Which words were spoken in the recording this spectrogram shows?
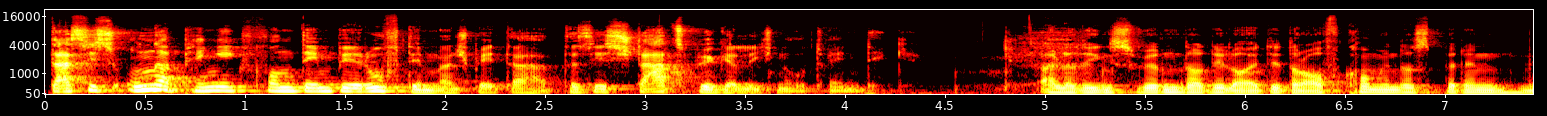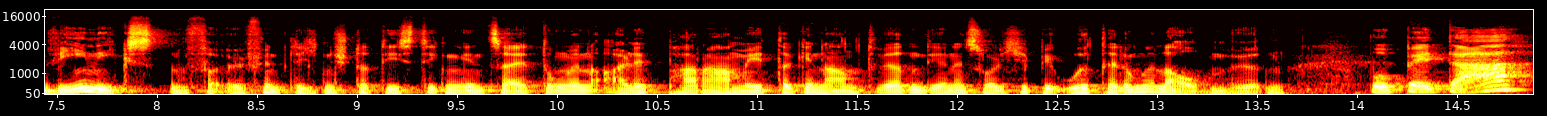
Das ist unabhängig von dem Beruf, den man später hat. Das ist staatsbürgerlich notwendig. Allerdings würden da die Leute draufkommen, dass bei den wenigsten veröffentlichten Statistiken in Zeitungen alle Parameter genannt werden, die eine solche Beurteilung erlauben würden. Wobei da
